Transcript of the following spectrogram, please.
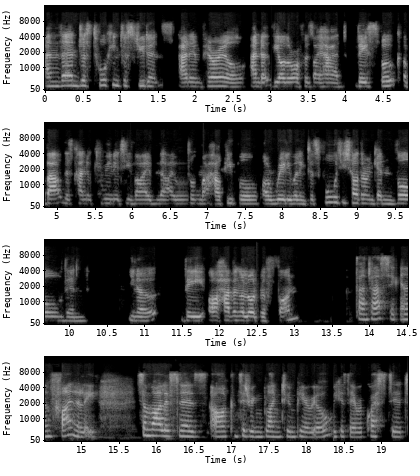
And then just talking to students at Imperial and at the other offers I had, they spoke about this kind of community vibe that I was talking about, how people are really willing to support each other and get involved and, you know, they are having a lot of fun Fantastic. And then finally, some of our listeners are considering applying to Imperial because they requested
